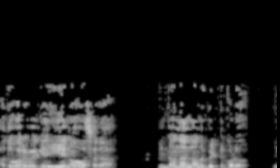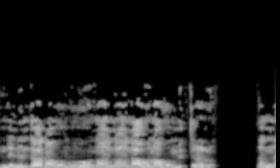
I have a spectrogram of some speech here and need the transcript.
ಅದುವರೆಗೆ ಏನು ಅವಸರ? ಇನ್ನು ನನ್ನನ್ನು ಬಿಟ್ಟುಕೊಡು. ಇಂದಿನಿಂದ ನಾವು ನಾವು ನಾವು ಮಿತ್ರರು. ನನ್ನ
